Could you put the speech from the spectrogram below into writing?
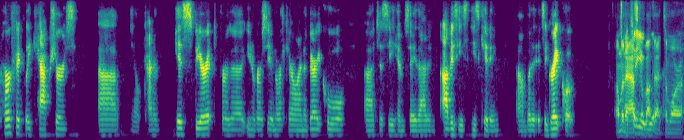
perfectly captures, uh, you know, kind of his spirit for the University of North Carolina. Very cool uh, to see him say that. And obviously, he's, he's kidding, um, but it's a great quote. I'm gonna ask him about what- that tomorrow.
